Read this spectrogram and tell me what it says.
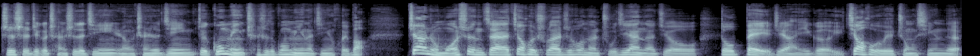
支持这个城市的精英，然后城市精英对公民、城市的公民呢进行回报，这样一种模式在教会出来之后呢，逐渐呢就都被这样一个以教会为中心的，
